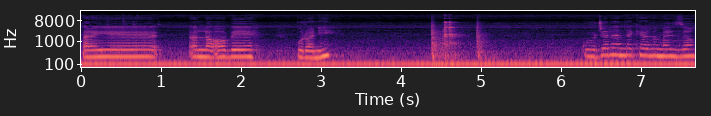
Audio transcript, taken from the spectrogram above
برای لعاب بورانی. گوجه رنده کردم عزیزا.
